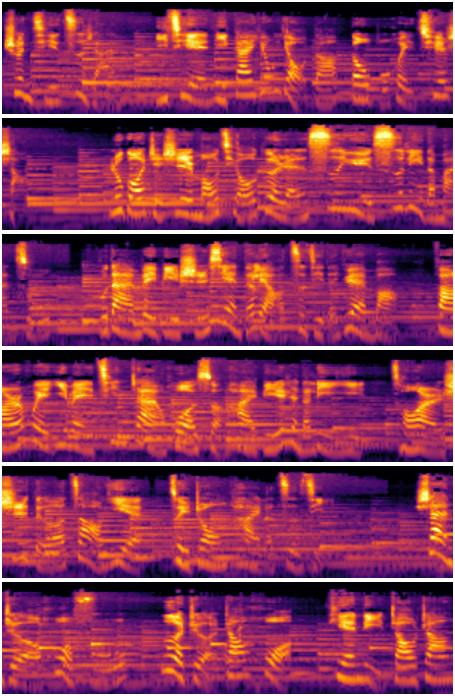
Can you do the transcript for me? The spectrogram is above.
顺其自然，一切你该拥有的都不会缺少。如果只是谋求个人私欲私利的满足，不但未必实现得了自己的愿望，反而会因为侵占或损害别人的利益，从而失德造业，最终害了自己。善者祸福，恶者招祸，天理昭彰，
